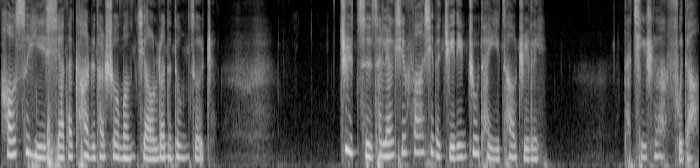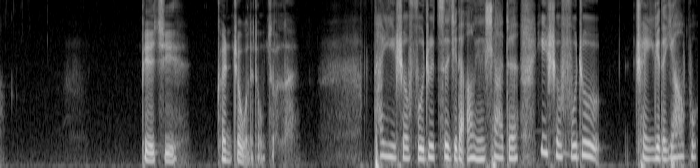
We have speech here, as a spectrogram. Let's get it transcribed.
好似以瞎的看着他手忙脚乱的动作着，至此才良心发现的决定助他一操之力。他轻声安抚道：“别急，跟着我的动作来。”他一手扶住自己的昂扬下端，一手扶住陈玉的腰部，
